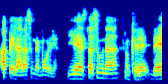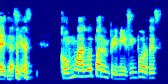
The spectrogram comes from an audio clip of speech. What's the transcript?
apelar a su memoria y esta es una de, de, ellas y es, ¿cómo hago para imprimir sin bordes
